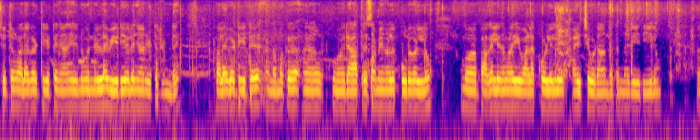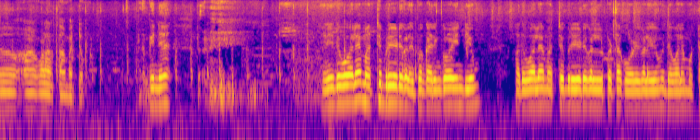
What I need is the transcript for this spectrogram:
ചുറ്റും വല കെട്ടിയിട്ട് ഞാൻ ഇതിനു മുന്നിലുള്ള വീഡിയോയിൽ ഞാൻ ഇട്ടിട്ടുണ്ട്. വല കെട്ടിയിട്ട് നമുക്ക് രാത്രി സമയങ്ങളിൽ കൂടുകളിലും പകലിൽ നമ്മൾ ഈ വളക്കുള്ളിൽ അഴിച്ചു വിടാൻ പറ്റുന്ന രീതിയിലും വളർത്താൻ പറ്റും. പിന്നെ ഇനി ഇതുപോലെ മറ്റ് ബ്രീഡുകൾ ഇപ്പം കരിങ്കോയിന്റെയും അതുപോലെ മറ്റ് ബ്രീഡുകളിൽപ്പെട്ട കോഴികളെയും ഇതുപോലെ മുട്ട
